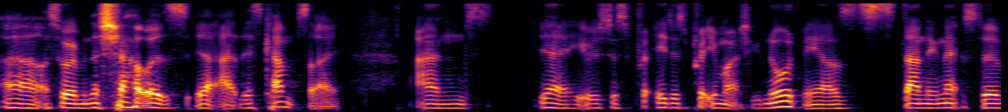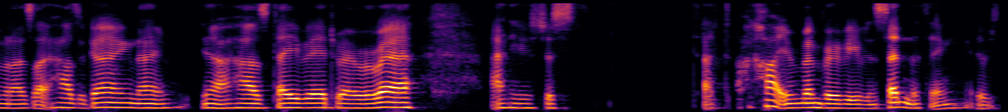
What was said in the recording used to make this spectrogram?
uh, I saw him in the showers at this campsite, and yeah, he was just he just pretty much ignored me. I was standing next to him, and I was like, "How's it going? No, you know, how's David? Rare, rare, rare." And he was just I, I can't even remember if he even said anything. It was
